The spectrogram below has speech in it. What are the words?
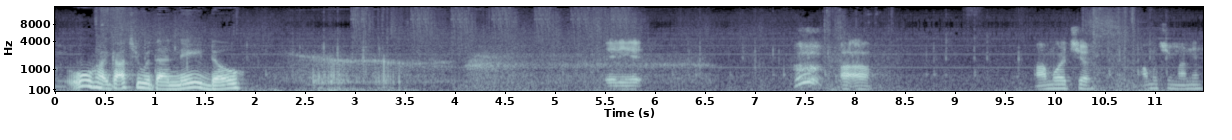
dude. Ooh, I got you with that nade, though. Idiot. uh oh. I'm with you. I'm with you, my nigga.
